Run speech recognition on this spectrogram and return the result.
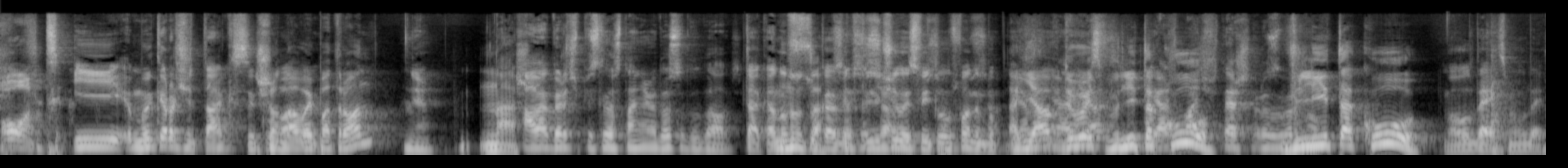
От. І ми, коротше, так сикували. Що, новий патрон? Ні. Наш. Але, до речі, після останнього відосу додалось. Так, а ну, Ну, сука, так. Все, все, відключили все, свій все, телефон. все, бо- А я, дивись, в літаку. Я, бачу, теж В літаку. Молодець, молодець.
